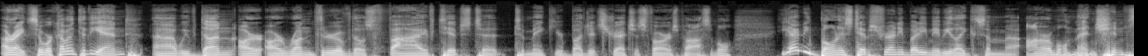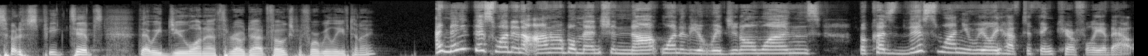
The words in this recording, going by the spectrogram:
all right so we're coming to the end. Uh, we've done our, our run through of those five tips to to make your budget stretch as far as possible. You got any bonus tips for anybody? Maybe like some uh, honorable mention so to speak tips that we do want to throw out, folks before we leave tonight? I made this one an honorable mention, not one of the original ones, because this one you really have to think carefully about.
